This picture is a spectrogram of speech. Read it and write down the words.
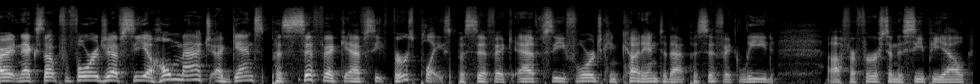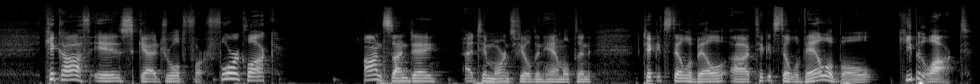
right, next up for Forge FC, a home match against Pacific FC. First place Pacific FC. Forge can cut into that Pacific lead uh, for first in the CPL. Kickoff is scheduled for 4 o'clock on Sunday at Tim Hortons Field in Hamilton. Tickets still available. Uh, tickets still available. Keep it locked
